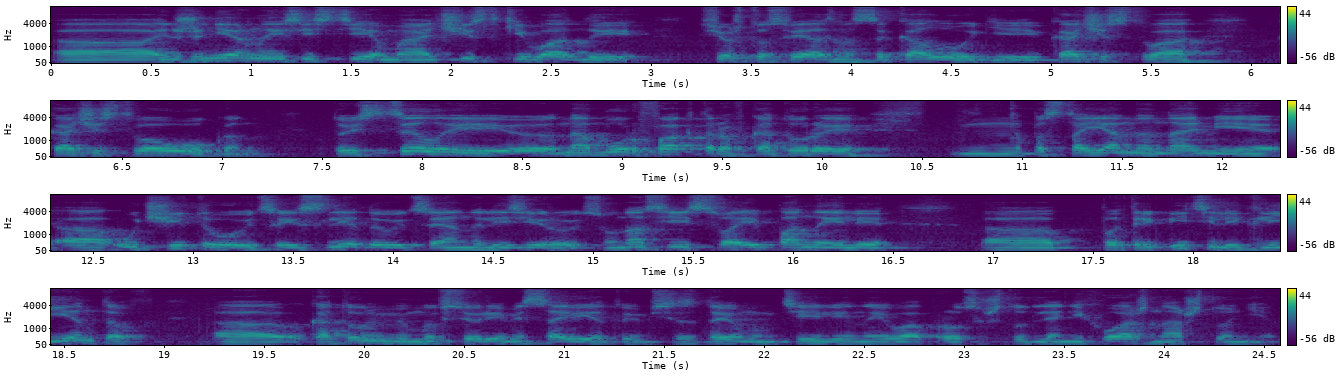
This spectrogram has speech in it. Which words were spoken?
э, инженерные системы, очистки воды, все, что связано с экологией, качество, качество окон. То есть целый набор факторов, которые постоянно нами учитываются, исследуются и анализируются. У нас есть свои панели потребителей, клиентов, Э, которыми мы все время советуемся, задаем им те или иные вопросы, что для них важно, а что нет.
